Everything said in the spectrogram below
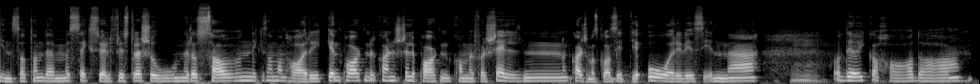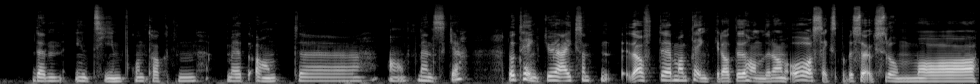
innsatte om det med seksuelle frustrasjoner og savn. Ikke sant? Man har ikke en partner, kanskje, eller partneren kommer for sjelden. Kanskje man skal sitte i årevis inne. Og det å ikke ha da den intimkontakten med et annet, uh, annet menneske. Da tenker jo jeg, ikke sant, man tenker at det handler om å, sex på besøksrom og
